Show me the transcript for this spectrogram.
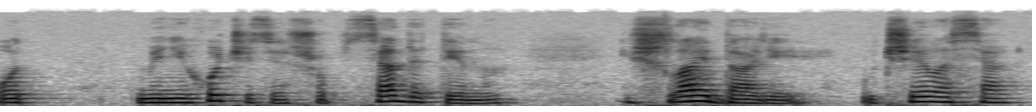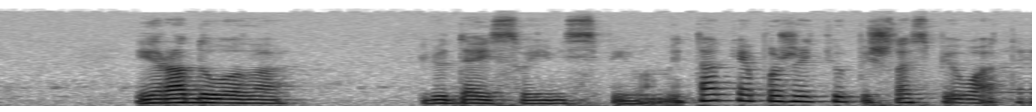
от мені хочеться, щоб ця дитина йшла й далі, училася і радувала людей своїм співом. І так я по життю пішла співати.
